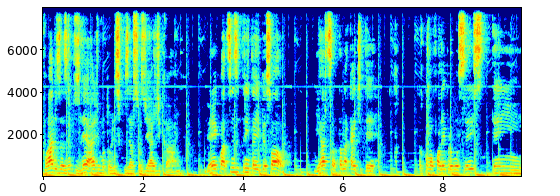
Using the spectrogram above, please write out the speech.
Vários exemplos reais de motoristas que fizeram suas viagens de carro, hein? BR-430 aí, pessoal. Viagem Santana Caetité. Então, como eu falei para vocês, tem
